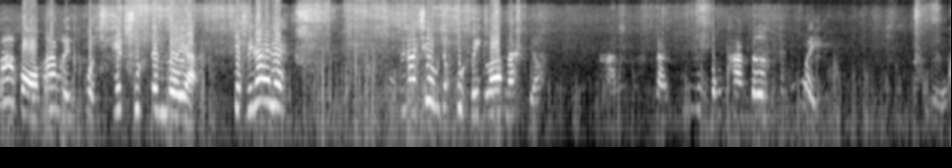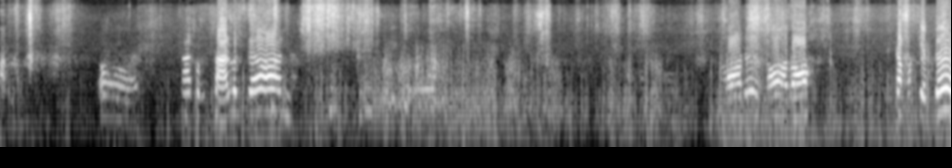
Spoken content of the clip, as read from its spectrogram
บ้าบอมากเลยทุกคนเห็ดขุดเต็มเลยอะ เก็บไม่ได้เลยผมไม่น่าเชื่อมันจะขุดไปอีกรอบนะ เดี๋ยว ทางเดินด้วยโอ้โหโอ้ยน่าสงสารเหลือเกินรอเด้อรอรอกลับมาเก็บเด้อ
